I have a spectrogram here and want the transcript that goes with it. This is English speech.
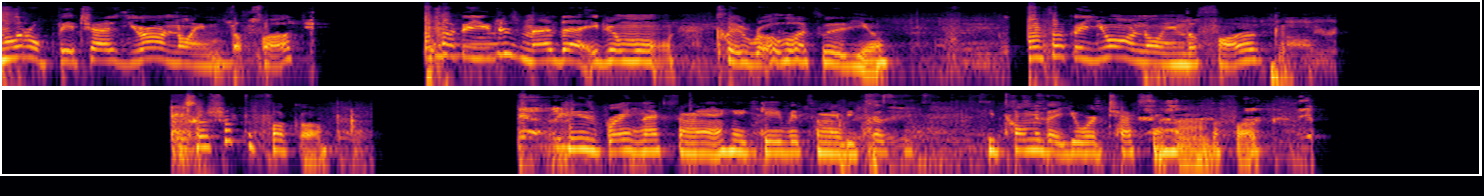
Little bitch ass, you're annoying. The fuck? Motherfucker, you just mad that Adrian won't play Roblox with you. Motherfucker, you are annoying. The fuck? So shut the fuck up. He's right next to me and he gave it to me because he, he told me that you were texting him. The fuck?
